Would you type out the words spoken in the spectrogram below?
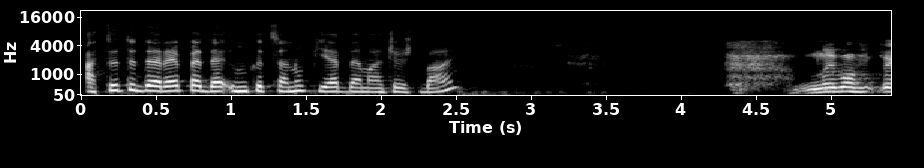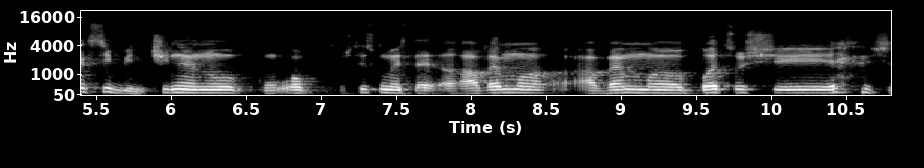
atât de repede încât să nu pierdem acești bani? Noi vom fi flexibili. Cine nu, o, știți cum este, avem, avem uh, bățul și, și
